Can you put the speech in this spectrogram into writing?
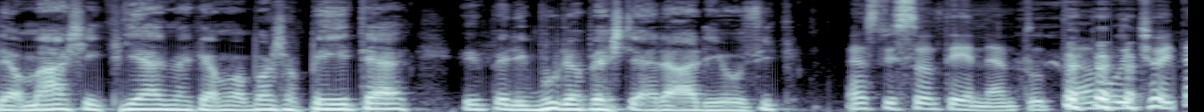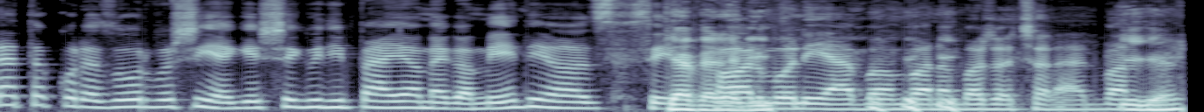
De a másik gyermekem a Bazsa Péter, ő pedig Budapesten rádiózik. Ezt viszont én nem tudtam, úgyhogy tehát akkor az orvosi egészségügyi pálya, meg a média az szép Keveredik. harmóniában van a Bazsa családban. Igen.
